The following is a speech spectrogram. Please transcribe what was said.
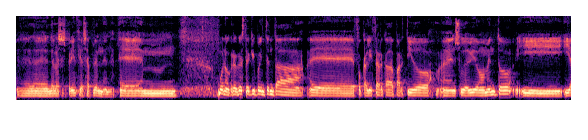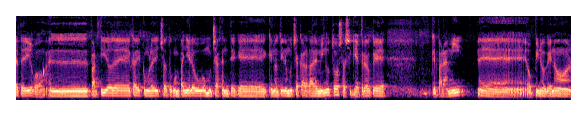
Eh, de, las experiencias se aprenden. Em, bueno, creo que este equipo intenta eh, focalizar cada partido en su debido momento y, ya te digo, el partido de Cádiz, como le he dicho a tu compañero, hubo mucha gente que, que no tiene mucha carga de minutos, así que creo que, que para mí eh, opino que no,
